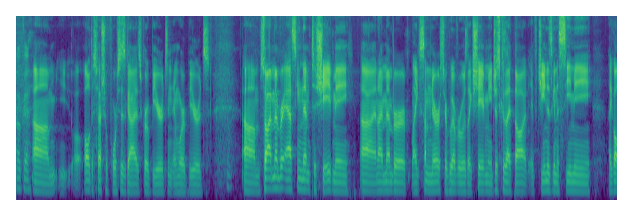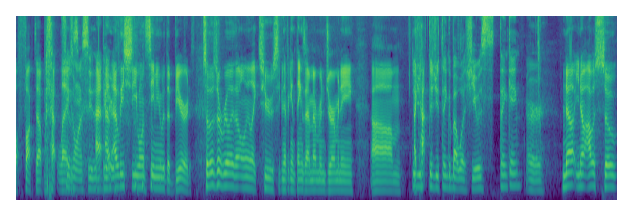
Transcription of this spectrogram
Okay. Um, all the special forces guys grow beards and, and wear beards. Um, so I remember asking them to shave me, uh, and I remember like some nurse or whoever was like shaving me, just because I thought if Gina's gonna see me like all fucked up without legs. doesn't wanna see the At- at- At, least she won't see me with a beard. So those are really the only like two significant things I remember in Germany. Um, Did you, did you think about what she was thinking, or no, you know, I was so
